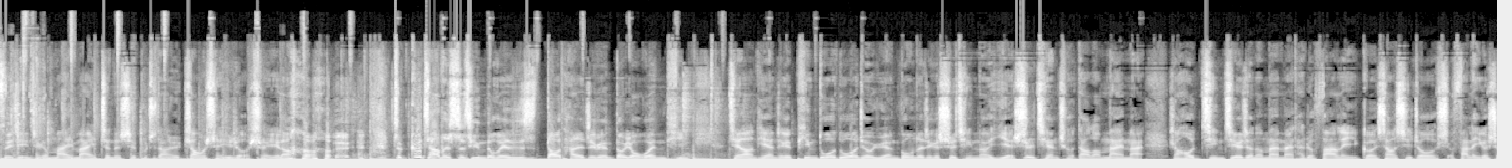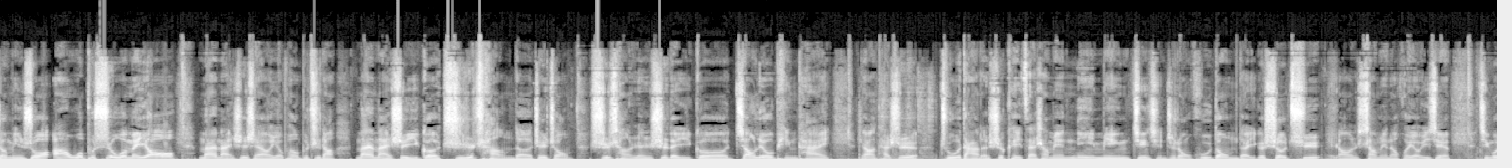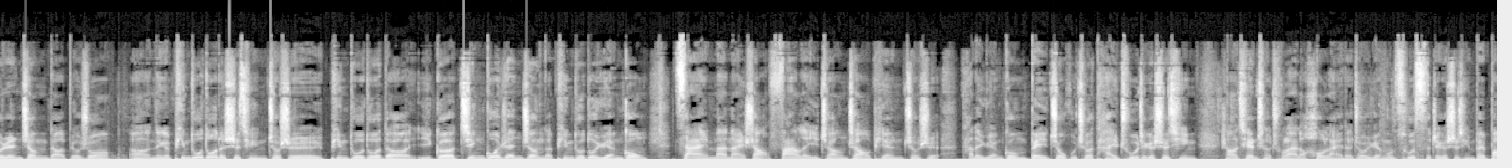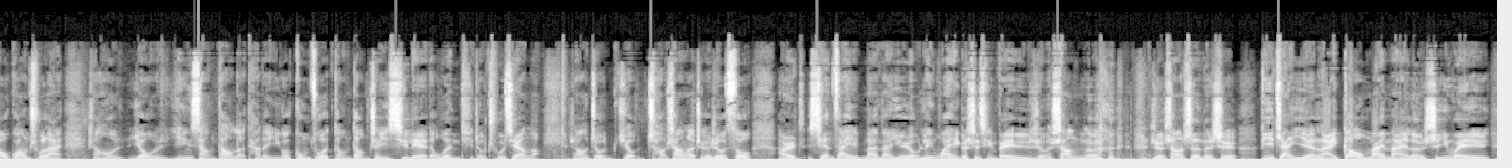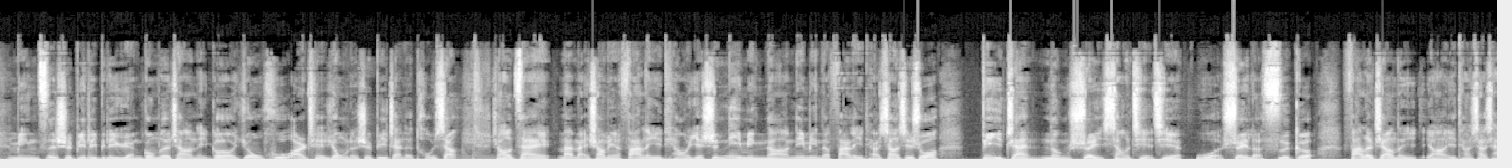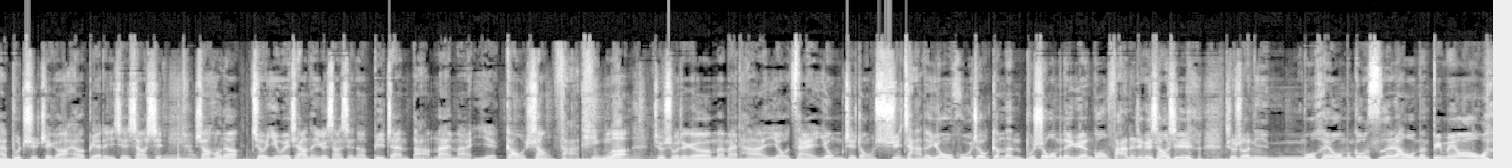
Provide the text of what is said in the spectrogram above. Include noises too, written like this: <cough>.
最近这个麦麦真的是不知道是招谁惹谁了，<laughs> 就各家的事情都会到他的这边都有问题。前两天这个拼多多就员工的这个事情呢，也是牵扯到了麦麦，然后紧接着呢，麦麦他就发了一个消息，就发了一个声明说啊，我不是，我没有。麦麦是谁啊？有朋友不知道，麦麦是一个职场的这种职场人士的一个交流平台，然后它是主打的是可以在上面匿名进行这种互动的一个社区，然后上面呢会有一些经过认证的，比如说呃那个拼多多的事情，就是拼多多的一个经过认证的拼多多员工在麦麦上发了一张照片，就是他的员工被救护车抬出这个事情，然后牵扯出来了后来的就是员工猝死这个事情被曝光出来，然后又影响到了他的一个工作等等这一系列的问题就出现了，然后就有炒上了这个热搜，而现在麦麦又有另外一个事情被惹上了，<laughs> 惹上身的是 B 站也来告麦麦了，是因为名字是哔哩哔哩员工的这样的一个用户，而且用的是 B 站的头像，然后在麦麦上面发了一条也是匿名的，匿名的发了一条消息说。B 站能睡小姐姐，我睡了四个，发了这样的啊一条消息，还不止这个，还有别的一些消息。然后呢，就因为这样的一个消息呢，B 站把麦麦也告上法庭了，就说这个麦麦他有在用这种虚假的用户，就根本不是我们的员工发的这个消息，就说你抹黑我们公司，然后我们并没有，我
